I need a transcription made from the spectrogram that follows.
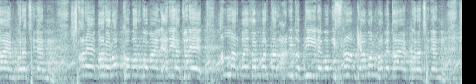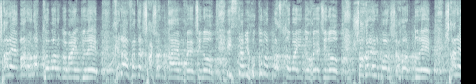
কায়েম করেছিলেন। সাড়ে বারো লক্ষ বর্গ মাইল এরিয়া জুড়ে আল্লাহর পয়গম্বর তার আনিত দিন এবং ইসলামকে এমন ভাবে কায়েম করেছিলেন, সাড়ে বারো লক্ষ বর্গ মাইল জুড়ে খেলাফতের শাসন কায়েম হয়েছিল, ইসলামী হুকুমত বাস্তবায়িত হয়েছিল। শহরের পর শহর দূরে সাড়ে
